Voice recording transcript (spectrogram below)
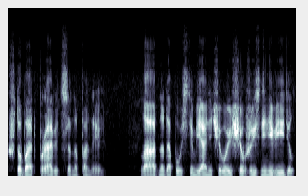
чтобы отправиться на панель. Ладно, допустим, я ничего еще в жизни не видел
